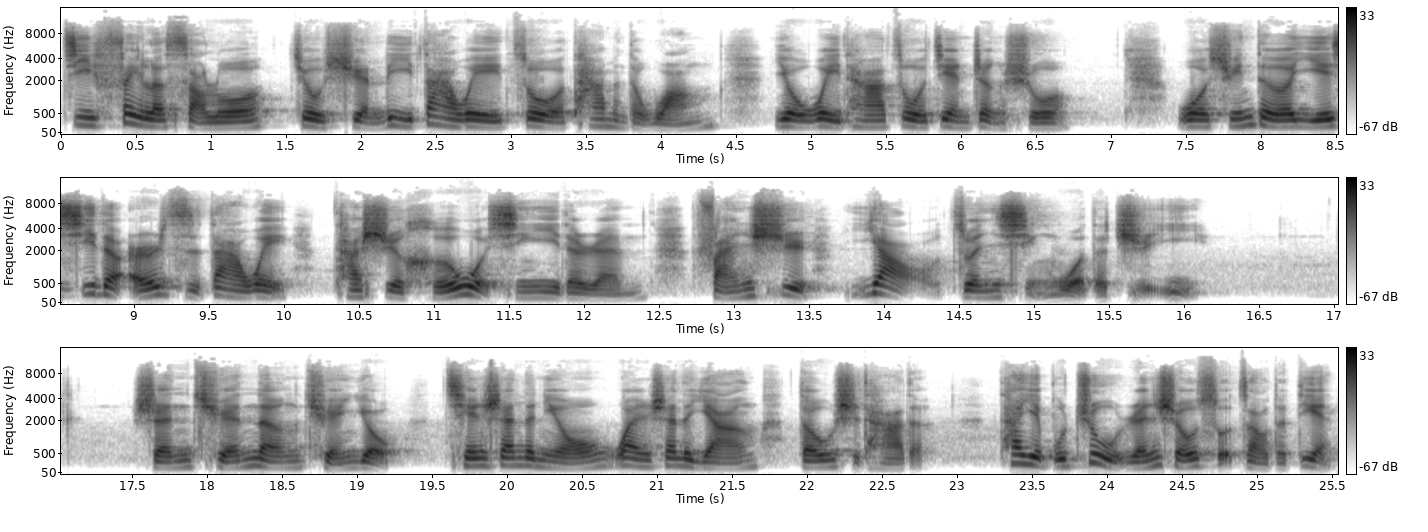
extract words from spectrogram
既废了扫罗，就选立大卫做他们的王，又为他做见证说：“我寻得耶西的儿子大卫，他是合我心意的人，凡事要遵行我的旨意。”神全能全有，千山的牛，万山的羊都是他的，他也不住人手所造的殿，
